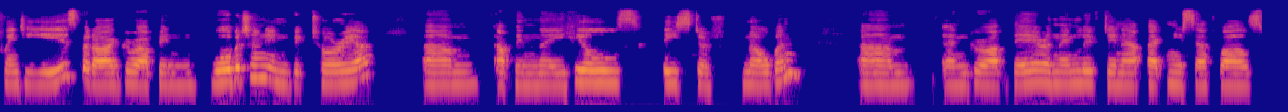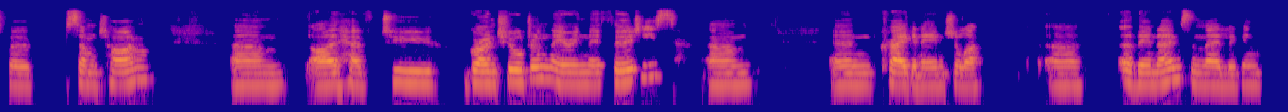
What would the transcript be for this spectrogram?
20 years, but I grew up in Warburton in Victoria, um, up in the hills east of Melbourne, um, and grew up there and then lived in outback New South Wales for some time. Um, I have two grown children, they're in their 30s, um, and Craig and Angela uh, are their names, and they're living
